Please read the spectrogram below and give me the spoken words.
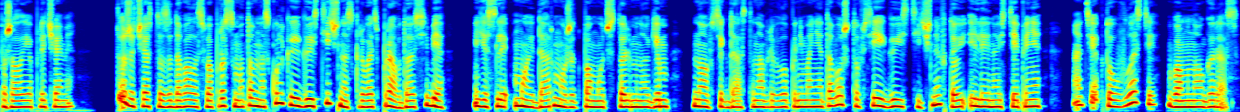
Пожала я плечами. Тоже часто задавалась вопросом о том, насколько эгоистично скрывать правду о себе, если мой дар может помочь столь многим, но всегда останавливало понимание того, что все эгоистичны в той или иной степени, а те, кто у власти, во много раз.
